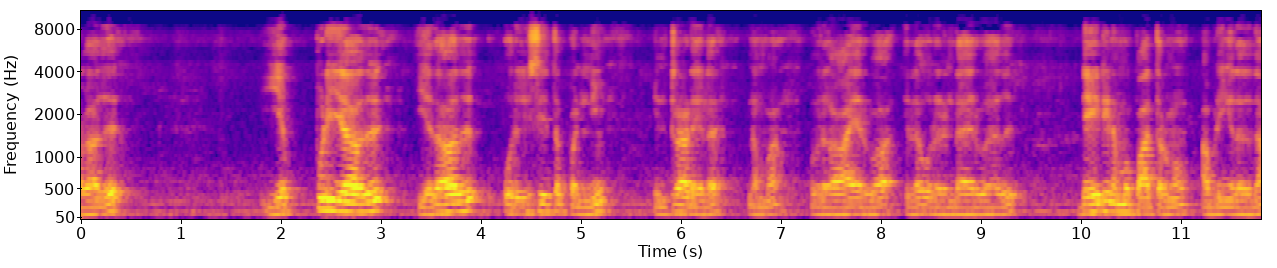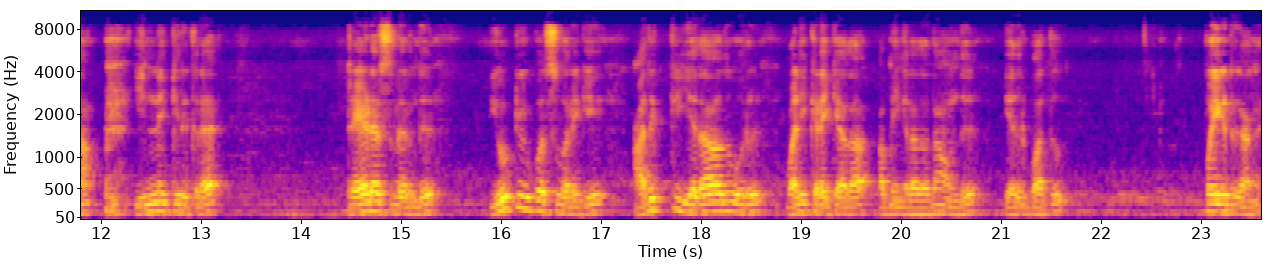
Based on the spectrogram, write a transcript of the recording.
அதாவது எப்படியாவது ஏதாவது ஒரு விஷயத்த பண்ணி இன்ட்ராடேல நம்ம ஒரு ஆயரூபா இல்லை ஒரு ரெண்டாயிரரூபாவது டெய்லி நம்ம பார்த்துடணும் அப்படிங்கிறது தான் இன்றைக்கி இருக்கிற ட்ரேடர்ஸ்லேருந்து யூடியூபர்ஸ் வரைக்கும் அதுக்கு ஏதாவது ஒரு வழி கிடைக்காதா அப்படிங்கிறத தான் வந்து எதிர்பார்த்து போய்கிட்டு இருக்காங்க.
